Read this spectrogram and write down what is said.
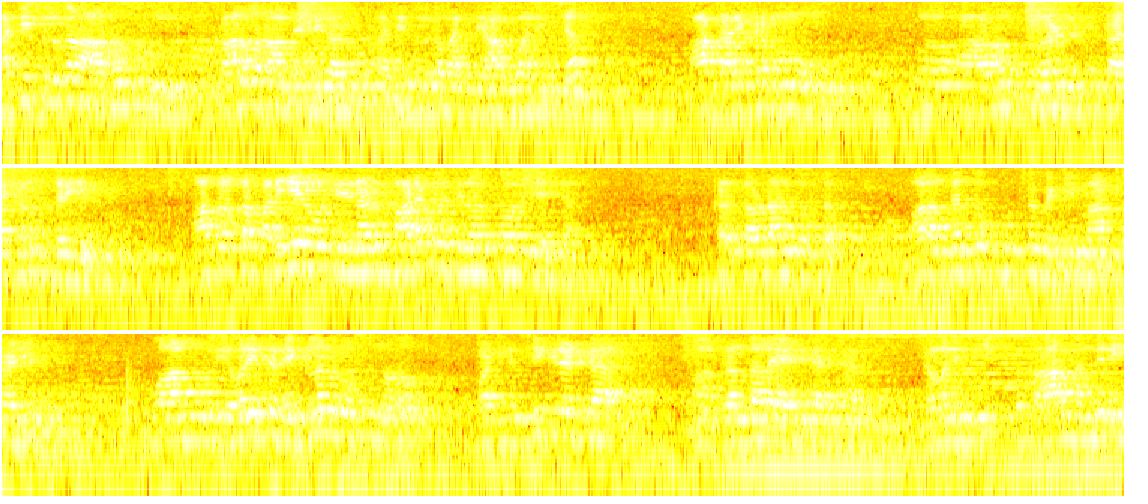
అతిథులుగా ఆ రోజు కాలువ రామరెడ్డి గారు అతిథులుగా వారిని ఆహ్వానించాం. ఆ కార్యక్రమం ఆ, రోజు కార్యక్రమం జరిగింది. ఆ తర్వాత పదిహేనవ తేదీ నాడు పాఠకుల దినోత్సవం చేశారు. ఇక్కడ చదవడానికి వస్తారు. వాళ్ళందరితో కూర్చోబెట్టి మాట్లాడి వాళ్ళు ఎవరైతే రెగ్యులర్గా వస్తున్నారో వాటిని సీక్రెట్గా మా గ్రంథాలయ అధికారి గారు గమనించి ఒక ఆరు మందిని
